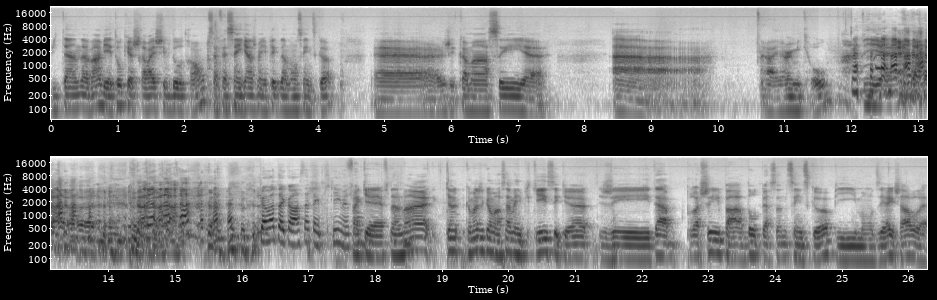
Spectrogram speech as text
8 ans, 9 ans bientôt que je travaille chez Vidéotron, puis ça fait 5 ans que je m'implique dans mon syndicat. Euh, j'ai commencé euh, à un micro. Puis, euh, comment tu as commencé à t'impliquer maintenant? Fait que finalement, comment j'ai commencé à m'impliquer, c'est que j'ai été approché par d'autres personnes du syndicat, puis ils m'ont dit Hey Charles,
